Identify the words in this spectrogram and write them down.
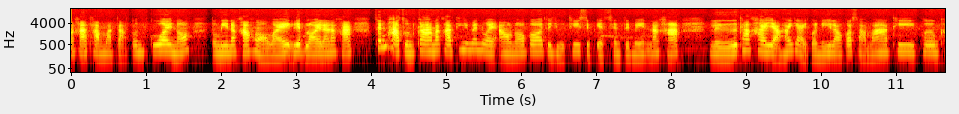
นะคะทำมาจากต้นกล้วยเนาะตรงนี้นะคะห่อไว้เรียบร้อยแล้วนะคะ เส้นผ่าศูนย์กลางนะคะ ที่แม่หน่วยเอาเนาะก็จะอยู่ที่ 11เซนติเมตรนะคะ หรือถ้าใครอยากให้ใหญ่กว่านี้เราก็สามารถที่เพิ่มข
